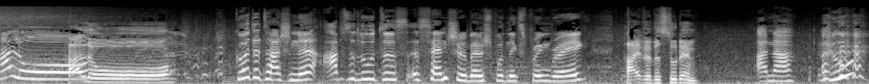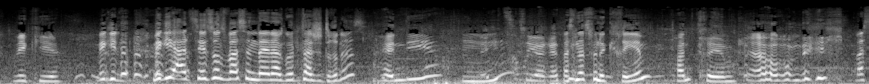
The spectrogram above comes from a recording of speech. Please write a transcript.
Hallo! Hallo. Gürteltaschen, ne? Absolutes Essential beim Sputnik Spring Break. Hi, wer bist du denn? Anna. Du? Vicky. Vicky, Vicky, erzählst du uns, was in deiner Gürteltasche drin ist? Handy, Mhm. Zigaretten, Was ist denn das für eine Creme? Handcreme. Ja, warum nicht? Was,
